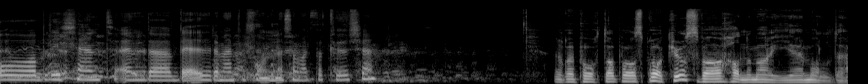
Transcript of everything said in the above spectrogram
og bli kjent enda bedre med personene som er på kurset. Reporter på språkkurs var Hanne Marie Molde.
